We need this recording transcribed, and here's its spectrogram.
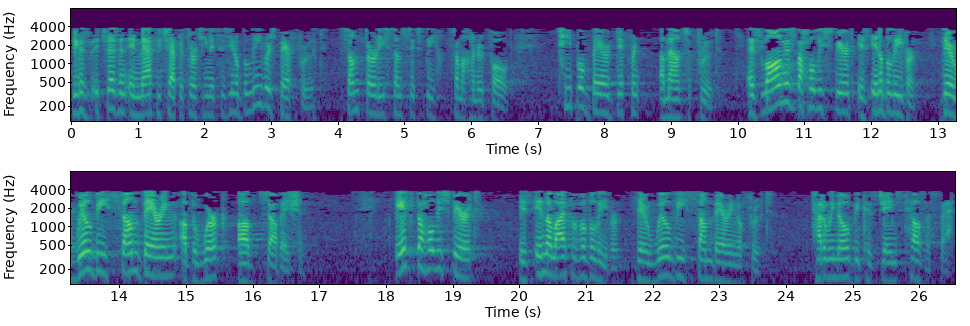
Because it says in, in, Matthew chapter 13, it says, you know, believers bear fruit. Some 30, some 60, some 100 fold. People bear different amounts of fruit. As long as the Holy Spirit is in a believer, there will be some bearing of the work of salvation. If the Holy Spirit is in the life of a believer, there will be some bearing of fruit. How do we know? Because James tells us that.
